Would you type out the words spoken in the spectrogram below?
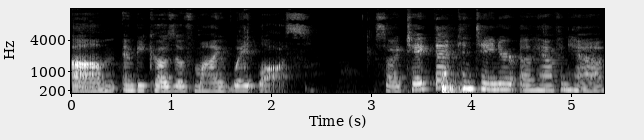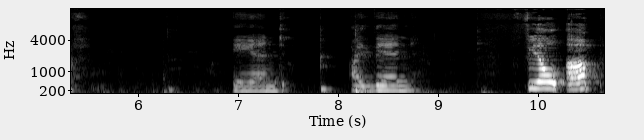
um, and because of my weight loss. So I take that container of half and half and I then fill up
